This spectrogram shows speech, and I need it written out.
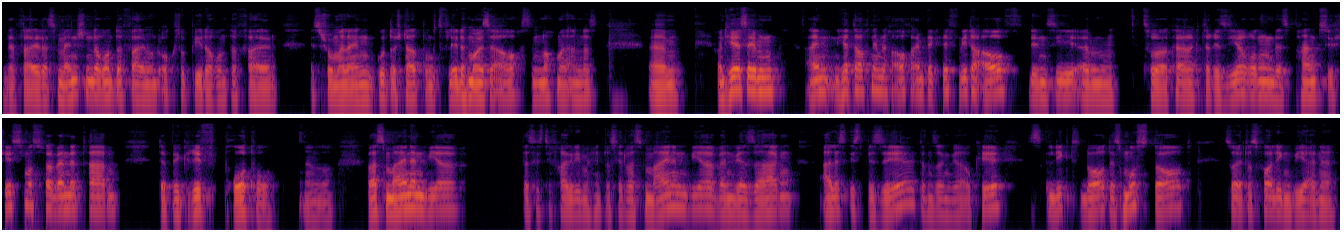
der Fall, dass Menschen darunter fallen und Oktopi darunter fallen, ist schon mal ein guter Startpunkt. Fledermäuse auch, sind nochmal anders. Ähm, und hier ist eben ein, hier taucht nämlich auch ein Begriff wieder auf, den Sie ähm, zur Charakterisierung des Panpsychismus verwendet haben, der Begriff Proto. Also, was meinen wir, das ist die Frage, die mich interessiert, was meinen wir, wenn wir sagen, alles ist beseelt? Dann sagen wir, okay, es liegt dort, es muss dort so etwas vorliegen wie eine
